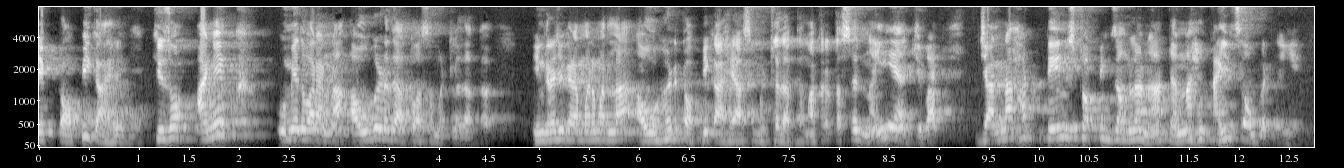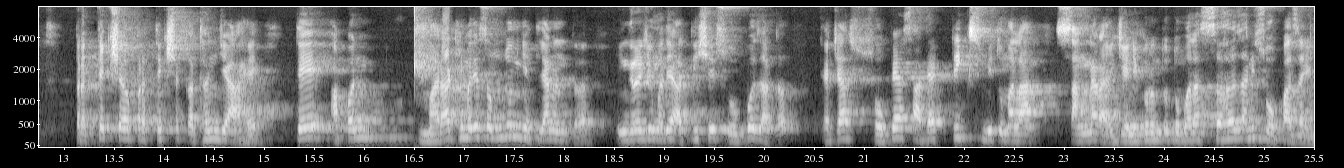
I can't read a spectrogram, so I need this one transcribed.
एक टॉपिक आहे की जो अनेक उमेदवारांना अवघड जातो असं म्हटलं जातं. इंग्रजी ग्रामरमधला अवघड टॉपिक आहे असं म्हटलं जातं. मात्र तसं नाही आहे अजिबात. ज्यांना हा टेन्स टॉपिक जमला ना त्यांना हे काहीच अवघड नाही आहे प्रत्यक्ष अप्रत्यक्ष कथन जे आहे ते आपण मराठीमध्ये समजून घेतल्यानंतर इंग्रजीमध्ये अतिशय सोपं जातं. त्याच्या सोप्या साध्या ट्रिक्स मी तुम्हाला सांगणार आहे जेणेकरून तो तुम्हाला सहज आणि सोपा जाईल.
